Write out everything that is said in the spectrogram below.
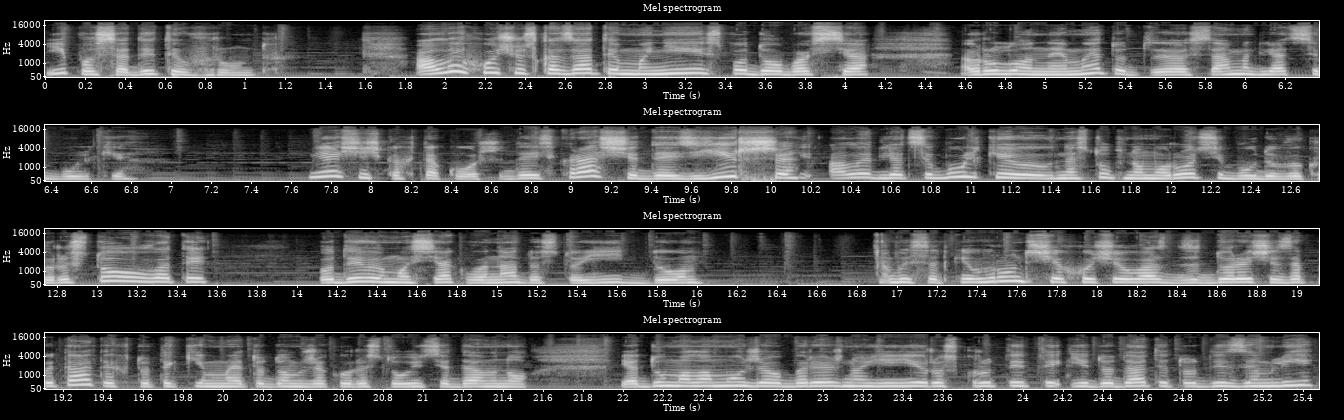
і посадити в ґрунт. Але хочу сказати, мені сподобався рулонний метод е, саме для цибульки. В ящичках також десь краще, десь гірше, але для цибульки в наступному році буду використовувати. Подивимось, як вона достоїть до висадки в ґрунт. Ще хочу вас, до речі, запитати, хто таким методом вже користується давно. Я думала, може обережно її розкрутити і додати туди землі.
